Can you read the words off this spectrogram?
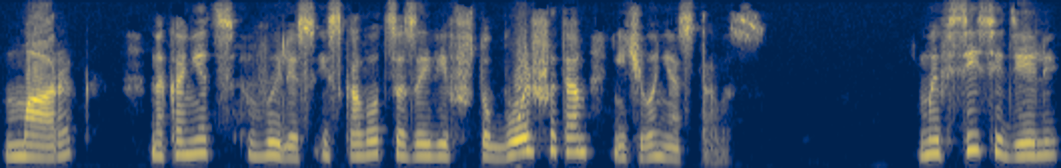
Марек, наконец, вылез из колодца, заявив, что больше там ничего не осталось. Мы все сидели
